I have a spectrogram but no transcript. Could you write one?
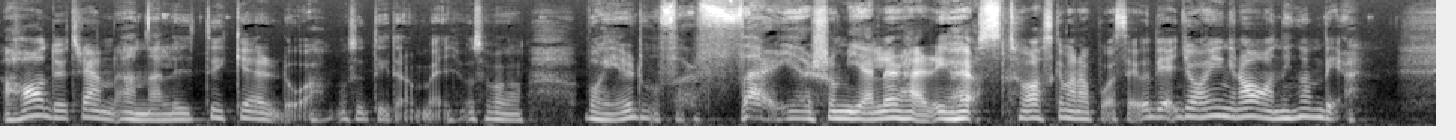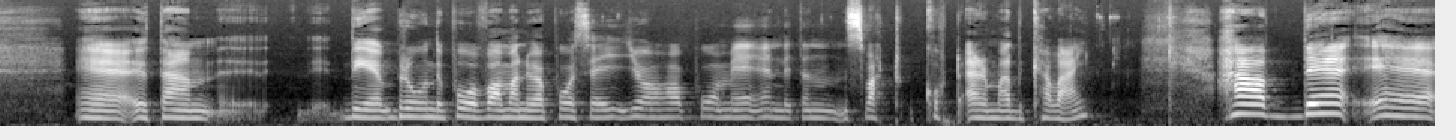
Jaha, du är trendanalytiker då? Och så tittar de på mig och så frågar de, vad är det då för färger som gäller här i höst? Vad ska man ha på sig? Och det, jag har ingen aning om det. Eh, utan det är beroende på vad man nu har på sig. Jag har på mig en liten svart kortärmad kavaj. Hade eh,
